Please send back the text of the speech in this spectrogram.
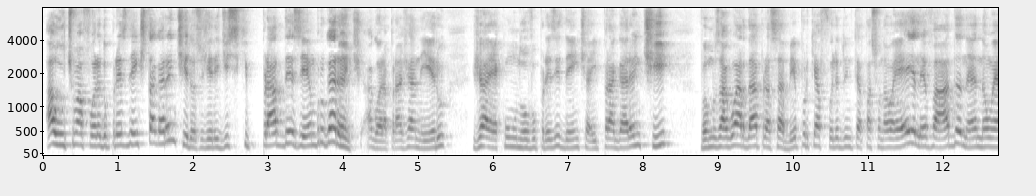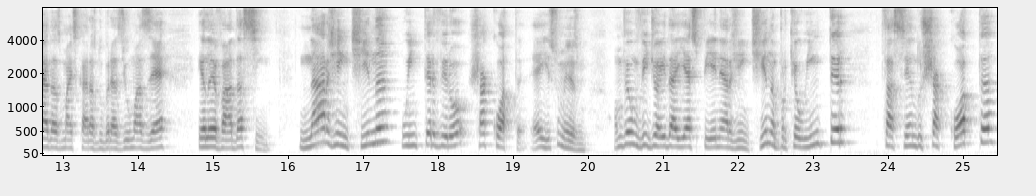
A última folha do presidente está garantida, ou seja, ele disse que para dezembro garante. Agora, para janeiro, já é com o novo presidente aí para garantir. Vamos aguardar para saber, porque a folha do Internacional é elevada, né? não é a das mais caras do Brasil, mas é elevada sim. Na Argentina, o Inter virou chacota, é isso mesmo. Vamos ver um vídeo aí da ESPN Argentina, porque o Inter está sendo chacota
